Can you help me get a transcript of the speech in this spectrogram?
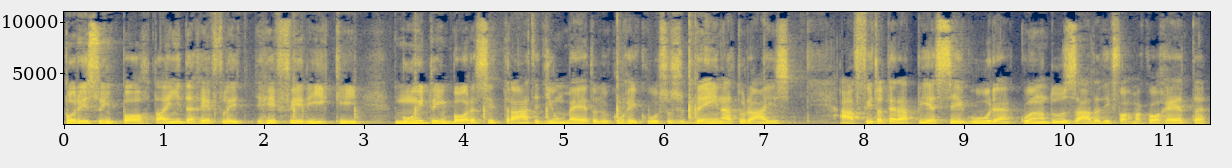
Por isso importa ainda referir que, muito embora se trate de um método com recursos bem naturais, a fitoterapia é segura quando usada de forma correta,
